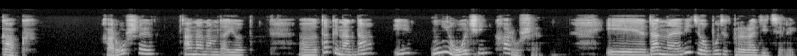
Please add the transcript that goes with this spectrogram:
как хорошее она нам дает, а, так иногда и не очень хорошее. И данное видео будет про родителей.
